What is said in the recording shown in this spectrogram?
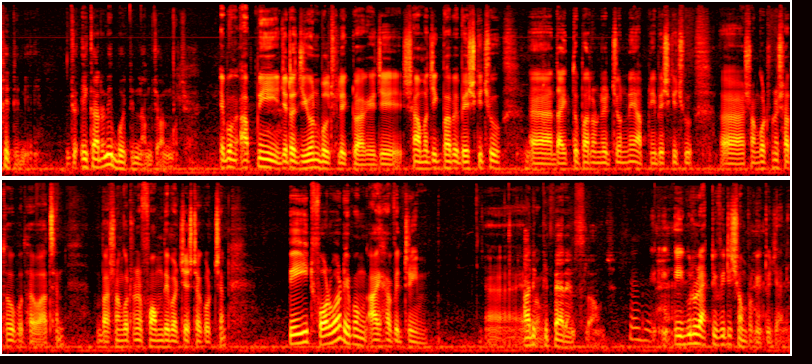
সেটি নিয়ে এই কারণেই বইটির নাম জন্মজয় এবং আপনি যেটা জীবন বলছিল একটু আগে যে সামাজিকভাবে বেশ কিছু দায়িত্ব পালনের জন্য আপনি বেশ কিছু সংগঠনের সাথেও কোথাও আছেন বা সংগঠনের ফর্ম দেবার চেষ্টা করছেন। পে ইট ফরওয়ার্ড এবং আই হ্যাভ এ ড্রিম আরেকটি প্যারেন্টস লঞ্চ এইগুলোর অ্যাক্টিভিটি সম্পর্কে একটু জানি।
